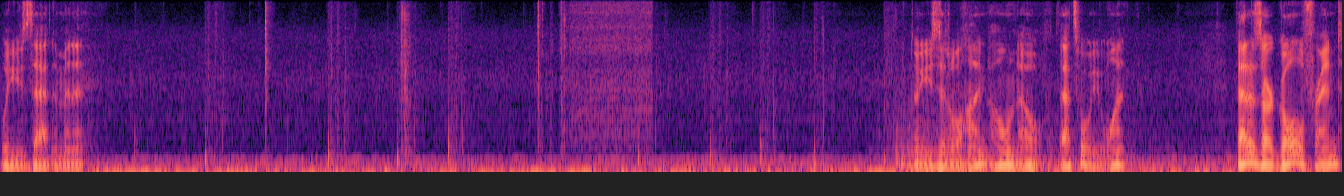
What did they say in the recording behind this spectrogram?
We'll use that in a minute. It, it'll hunt? Oh no, that's what we want. That is our goal, friend.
